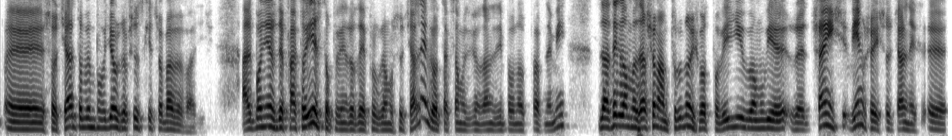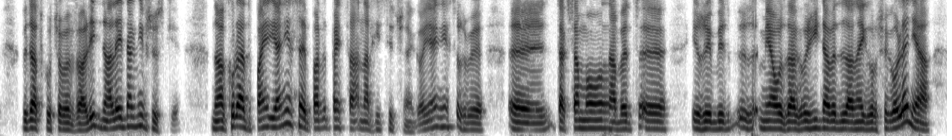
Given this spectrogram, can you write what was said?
e, socjale, to bym powiedział, że wszystkie trzeba wywalić. Ale ponieważ de facto jest to pewien rodzaj programu socjalnego, tak samo związany z niepełnosprawnymi, Dlatego zawsze mam trudność w odpowiedzi, bo mówię, że część, większość socjalnych y, wydatków trzeba wywalić, no ale jednak nie wszystkie. No akurat ja nie chcę pa- państwa anarchistycznego, ja nie chcę, żeby e, tak samo nawet, e, jeżeli by miało zagrozić nawet dla najgorszego lenia e, e,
